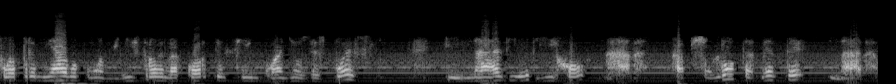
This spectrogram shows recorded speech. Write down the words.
fue premiado como ministro de la Corte cinco años después y nadie dijo nada, absolutamente nada.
